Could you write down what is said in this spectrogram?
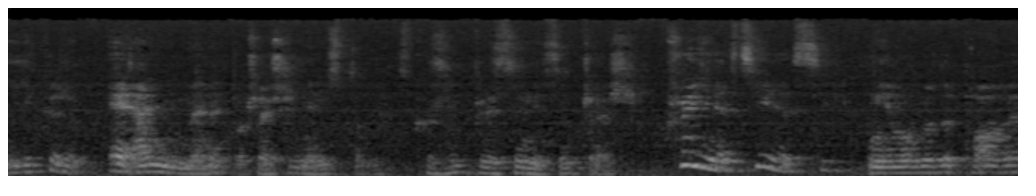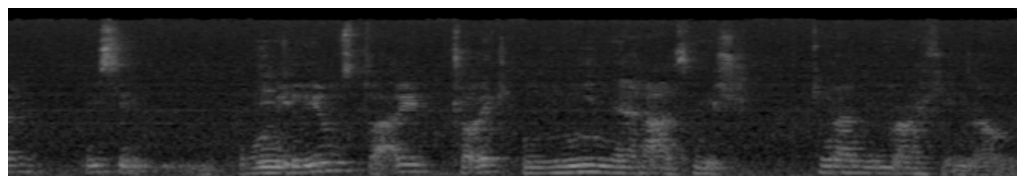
I ja kažem, e, ajmi mene počeši na istom mestu. Kažem, pre se nisam češao. Kaže, jesi, jesi. Nije moglo da povere. Mislim, u milion stvari čovjek ni ne razmišlja. To radi mahinalno,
